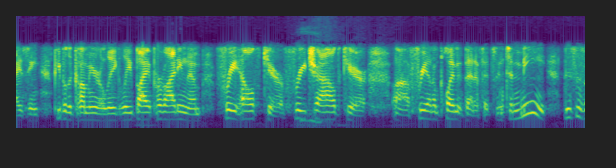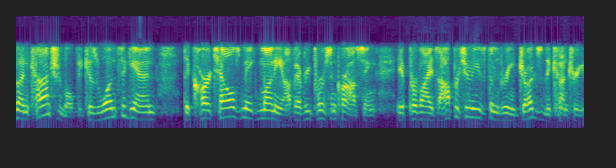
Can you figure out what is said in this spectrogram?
incentivizing people to come here illegally by providing them free health care, free child care, uh, free unemployment benefits. And to me, this is unconscionable because once again, the cartels make money off every person crossing. It provides opportunities for them to bring drugs in the country,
